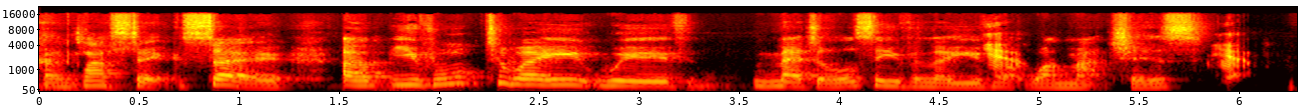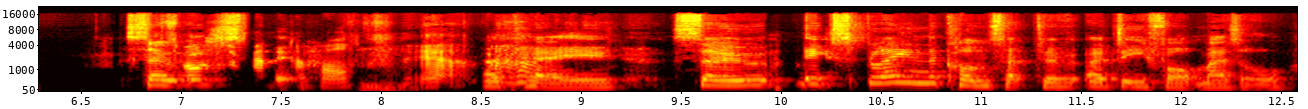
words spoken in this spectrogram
Fantastic. So um, you've walked away with medals, even though you've yeah. not won matches. Yeah. So it's most default. Yeah. okay. So explain the concept of a default medal,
